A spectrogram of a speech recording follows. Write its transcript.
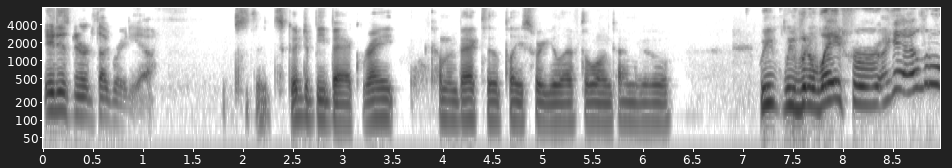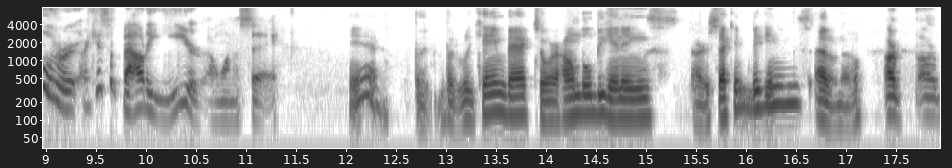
It is Nerd Thug Radio. It's, it's good to be back, right? Coming back to the place where you left a long time ago. We we've been away for yeah, a little over, I guess, about a year. I want to say. Yeah, but but we came back to our humble beginnings, our second beginnings. I don't know, Our our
